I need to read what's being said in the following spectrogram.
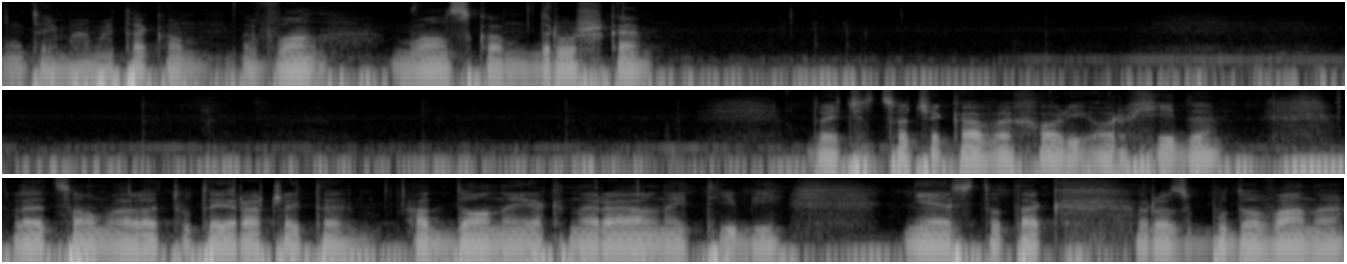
Tutaj mamy taką wą wąską dróżkę. Tutaj co ciekawe Holy Orchidy lecą, ale tutaj raczej te addony jak na realnej Tibi nie jest to tak rozbudowane.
